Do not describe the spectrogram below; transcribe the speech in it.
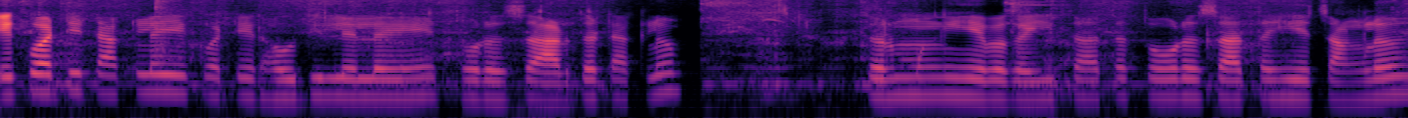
एक वाटी टाकलं एक वाटी राहू दिलेलं आहे थोडंसं अर्धं टाकलं. तर मग हे बघा इथं आता थोडंसं आता हे चांगलं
